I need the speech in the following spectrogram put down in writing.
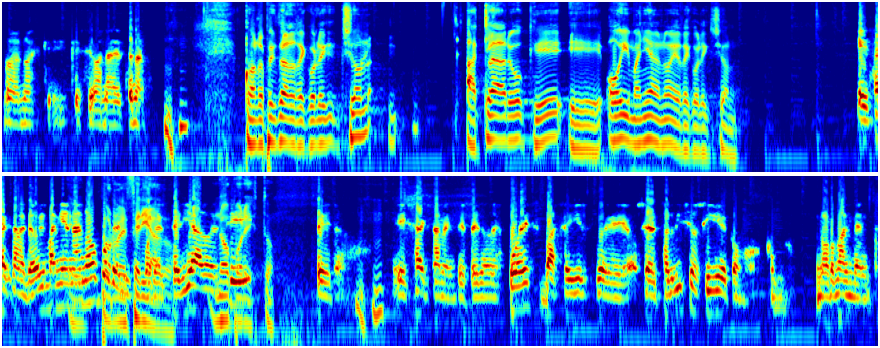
no, es que, se van a detener. Con respecto a la recolección, aclaro que eh, hoy y mañana no hay recolección. Exactamente, hoy mañana eh, no por, el, feriado, no por esto. Pero, exactamente, pero después va a seguir, pues, o sea, el servicio sigue como, como normalmente.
